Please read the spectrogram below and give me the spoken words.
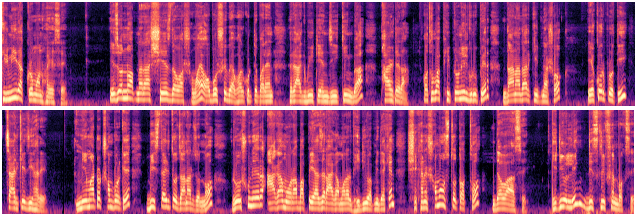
কৃমির আক্রমণ হয়েছে। এজন্য আপনারা সেচ দেওয়ার সময় অবশ্যই ব্যবহার করতে পারেন রাগবি, টেনজি কিংবা ফাল্টেরা অথবা ফিপ্রোনিল গ্রুপের দানাদার কীটনাশক একর প্রতি চার কেজি হারে। নেমাটোড সম্পর্কে বিস্তারিত জানার জন্য রসুনের আগামরা বা পেঁয়াজের আগামরার ভিডিও আপনি দেখেন, সেখানে সমস্ত তথ্য দেওয়া আছে। ভিডিওর লিঙ্ক ডিসক্রিপশন বক্সে।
